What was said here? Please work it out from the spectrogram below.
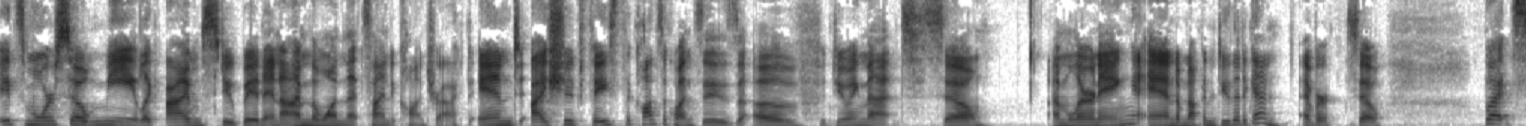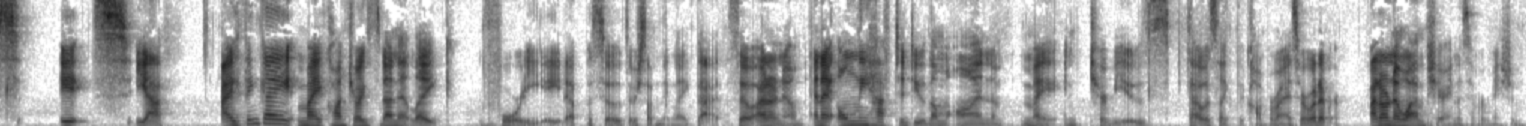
It's more so me, like I'm stupid and I'm the one that signed a contract and I should face the consequences of doing that. So I'm learning and I'm not going to do that again ever. So, but it's, yeah, I think I, my contract's done at like 48 episodes or something like that. So I don't know. And I only have to do them on my interviews. That was like the compromise or whatever. I don't know why I'm sharing this information.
